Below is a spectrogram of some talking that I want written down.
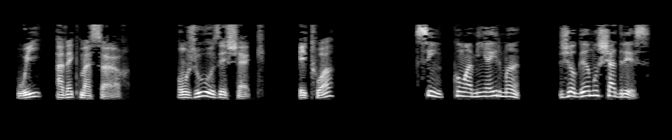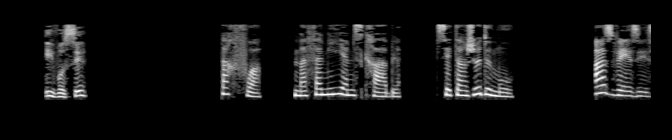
Oui, avec ma sœur. On joue aux échecs. Et toi? Sim, com a minha irmã. Jogamos xadrez. E você? Parfois. Ma famille aime Scrabble. C'est un jeu de mots. Às vezes.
